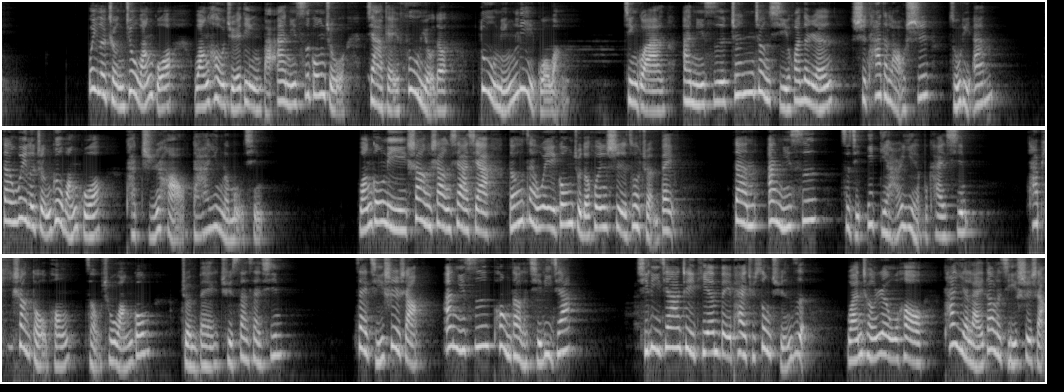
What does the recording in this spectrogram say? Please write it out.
为了拯救王国，王后决定把安妮斯公主嫁给富有的杜明利国王。尽管安妮斯真正喜欢的人是她的老师祖里安，但为了整个王国，她只好答应了母亲。王宫里上上下下都在为公主的婚事做准备，但安妮斯自己一点儿也不开心。她披上斗篷，走出王宫，准备去散散心。在集市上，安妮斯碰到了齐丽佳。齐丽佳这天被派去送裙子，完成任务后，她也来到了集市上。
